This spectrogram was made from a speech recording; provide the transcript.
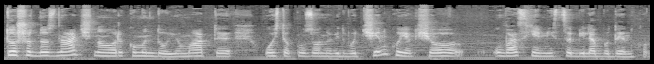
Тож однозначно рекомендую мати ось таку зону відпочинку, якщо у вас є місце біля будинку.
